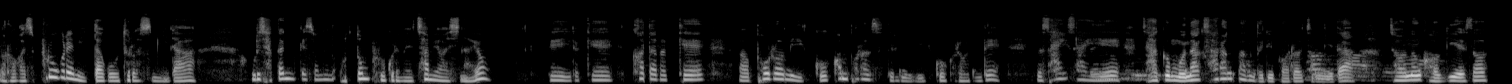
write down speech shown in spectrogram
여러 가지 프로그램이 있다고 들었습니다. 우리 작가님께서는 어떤 프로그램에 참여하시나요? 네, 이렇게 커다랗게 어, 포럼이 있고 컨퍼런스들이 있고 그런데 그 사이사이에 작은 문학 사랑방들이 벌어집니다. 저는 거기에서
